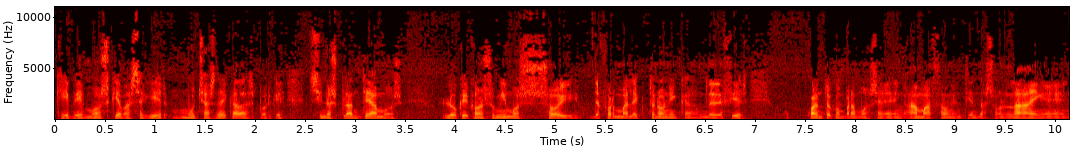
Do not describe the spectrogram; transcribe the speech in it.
que vemos que va a seguir muchas décadas, porque si nos planteamos lo que consumimos hoy de forma electrónica, de decir cuánto compramos en Amazon, en tiendas online, en,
